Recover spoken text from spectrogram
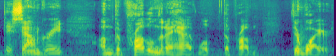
They sound great. Um, the problem that I have, well, the problem, they're wired.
